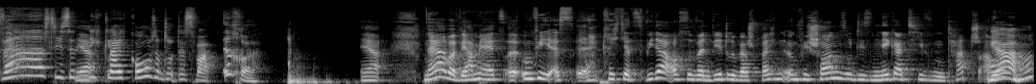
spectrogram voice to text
was, die sind Ja. nicht gleich groß und so. Das war irre. Ja, naja, aber wir haben ja jetzt äh, irgendwie, es äh, kriegt jetzt wieder auch so, wenn wir drüber sprechen, irgendwie schon so diesen negativen Touch auch. Ja. Ne?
